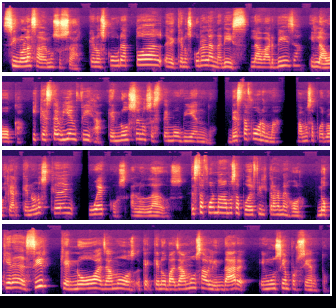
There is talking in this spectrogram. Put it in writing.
si no la sabemos usar, que nos cubra toda, eh, que nos cubra la nariz, la barbilla y la boca y que esté bien fija, que no se nos esté moviendo. De esta forma vamos a poder bloquear que no nos queden huecos a los lados. De esta forma vamos a poder filtrar mejor. No quiere decir que no vayamos, que, nos vayamos a blindar en un 100%,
